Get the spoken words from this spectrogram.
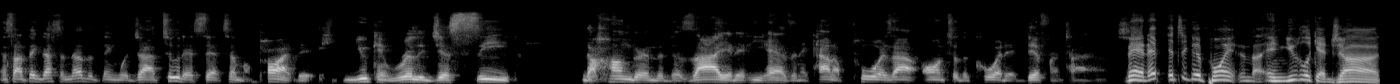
And so I think that's another thing with Ja too that sets him apart that you can really just see the hunger and the desire that he has, and it kind of pours out onto the court at different times. Man, it, it's a good point. And you look at Ja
